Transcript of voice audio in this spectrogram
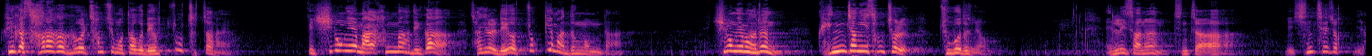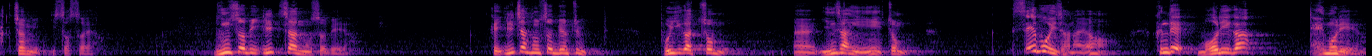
그러니까 사라가 그걸 참지 못하고 내어 쫓았잖아요. 그 희롱의 말 한마디가 자기를 내어 쫓게 만든 겁니다. 희롱의 말은 굉장히 상처를 주거든요. 엘리사는 진짜 이 신체적 약점이 있었어요. 눈썹이 일자 눈썹이에요. 그 일자 눈썹이면 좀 보기가 좀 예, 인상이 좀 세 보이잖아요. 근데 머리가 대머리예요.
